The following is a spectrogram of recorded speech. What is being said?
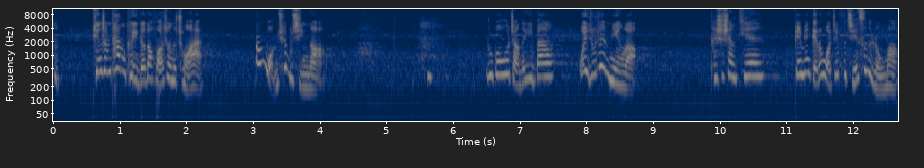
哼，凭什么他们可以得到皇上的宠爱，而我们却不行呢？哼，如果我长得一般，我也就认命了。可是上天偏偏给了我这副绝色的容貌，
